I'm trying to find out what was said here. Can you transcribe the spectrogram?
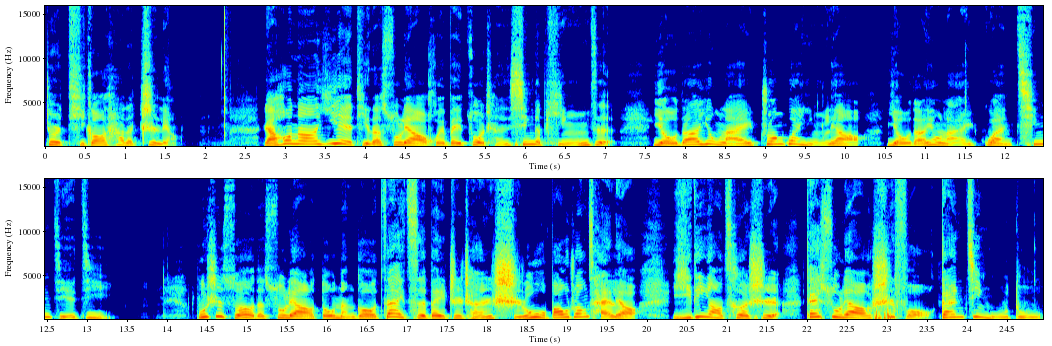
就是提高它的质量。然后呢，液体的塑料会被做成新的瓶子，有的用来装罐饮料，有的用来灌清洁剂。不是所有的塑料都能够再次被制成食物包装材料，一定要测试该塑料是否干净无毒。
